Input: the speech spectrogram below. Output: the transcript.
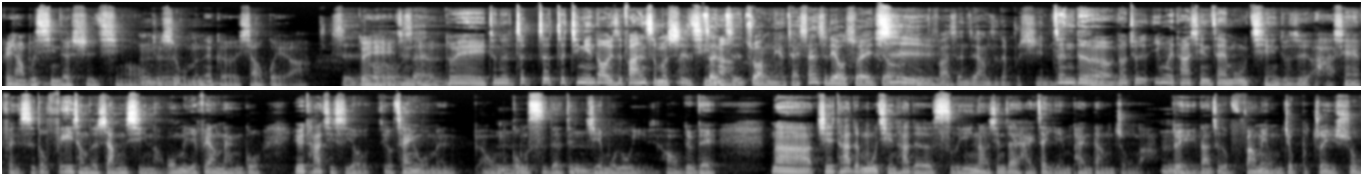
非常不幸的事情哦，就是我们那个小鬼啊，是对，真的，生对，真的，这这这今年到底是发生什么事情啊？正值壮年，才三十六岁是就发生这样子的不幸。真的，那就是因为他现在目前就是啊，现在粉丝都非常的伤心啊，我们也非常难过，因为他其实有有参与我们、啊我们公司的这节目录影，哦，对不对？那其实他的目前他的死因呢，现在还在研判当中啦。对，那这个方面我们就不赘述，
